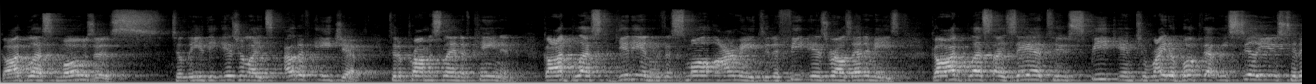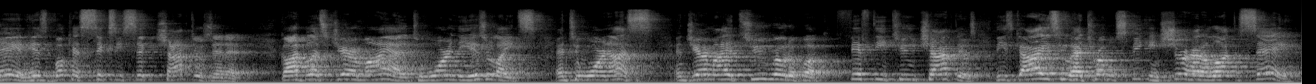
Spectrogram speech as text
God blessed Moses to lead the Israelites out of Egypt to the promised land of Canaan. God blessed Gideon with a small army to defeat Israel's enemies. God blessed Isaiah to speak and to write a book that we still use today, and his book has 66 chapters in it. God blessed Jeremiah to warn the Israelites and to warn us. And Jeremiah too wrote a book, 52 chapters. These guys who had trouble speaking sure had a lot to say.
